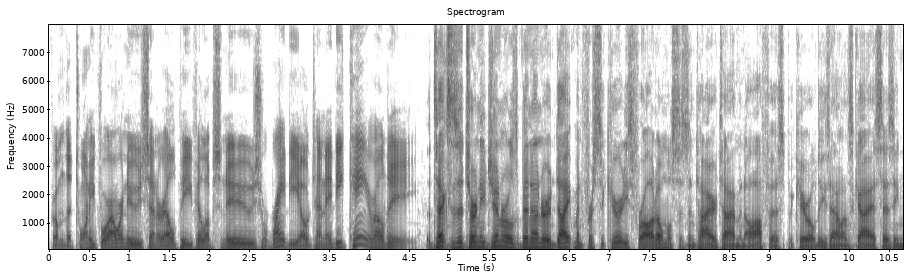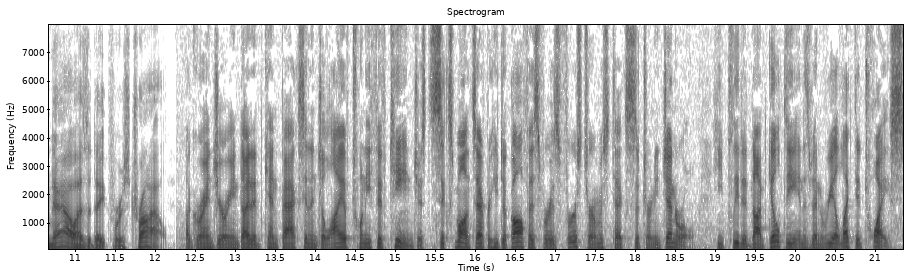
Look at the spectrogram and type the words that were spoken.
From the 24 hour news center, LP Phillips News, Radio 1080 KRLD. The Texas Attorney General has been under indictment for securities fraud almost his entire time in office, but KRLD's Alan Scaia says he now has a date for his trial. A grand jury indicted Ken Paxton in July of 2015, just six months after he took office for his first term as Texas Attorney General. He pleaded not guilty and has been reelected twice.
